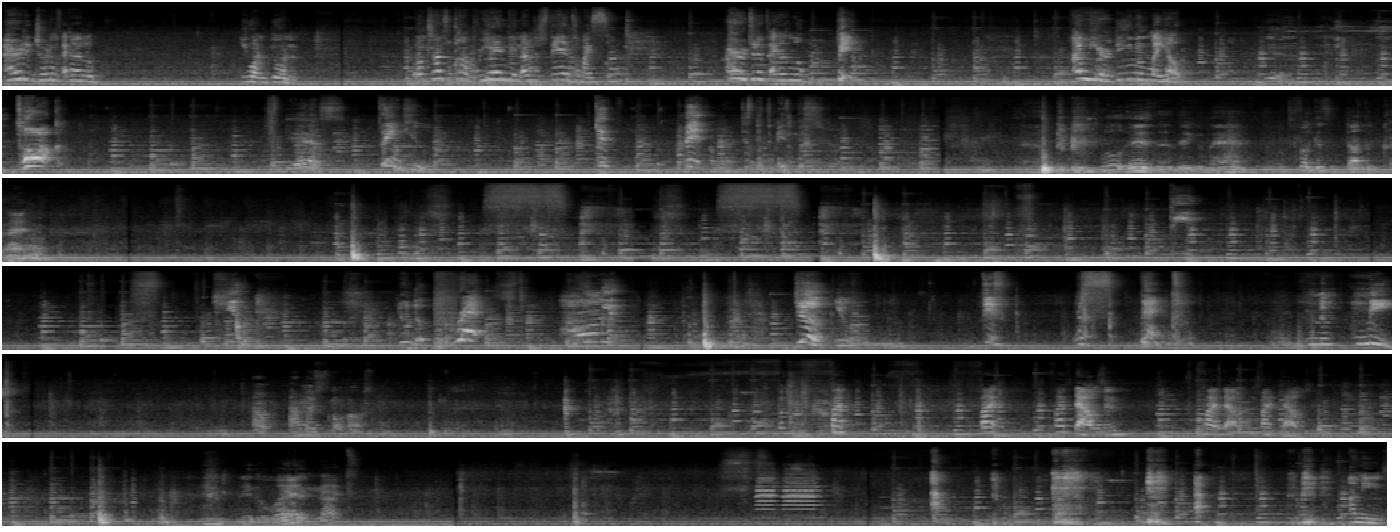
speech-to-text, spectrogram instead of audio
I heard it. Jordan was acting a little. You want, you want. But I'm trying to comprehend and understand to myself. I heard Jordan was acting a little bit. I'm here. Do you need my help? Yeah. Talk. Yes. Thank you. Get bit. Just get to business. Who is this nigga, man? What the fuck is a Dr. Crack? Me. How, how much is it gonna cost? Five. Five. Five thousand. Five thousand. Five thousand. Nigga, what? Nigga nuts? I mean,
